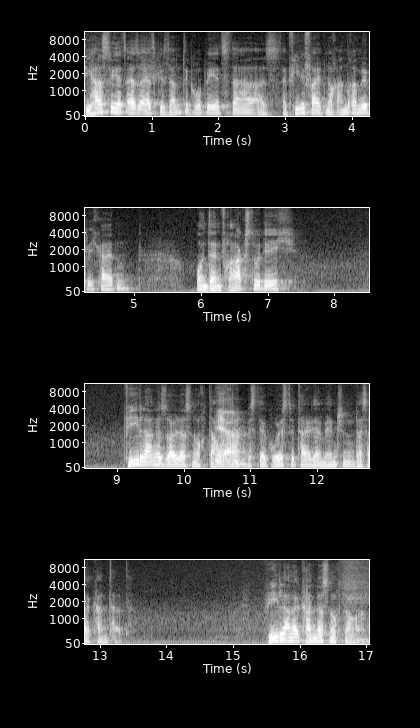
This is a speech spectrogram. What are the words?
Die hast du jetzt also als gesamte Gruppe jetzt da, aus der Vielfalt noch anderer Möglichkeiten. Und dann fragst du dich, wie lange soll das noch dauern, ja. bis der größte Teil der Menschen das erkannt hat? Wie lange kann das noch dauern?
